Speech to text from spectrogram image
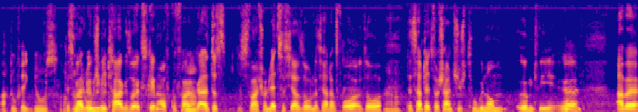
Achtung Fake News. Das ist Achtung mir halt irgendwie die. Tage so extrem aufgefallen. Ja. Also das, das war schon letztes Jahr so und das Jahr davor. So, Das hat jetzt wahrscheinlich nicht zugenommen irgendwie. Ja. Aber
